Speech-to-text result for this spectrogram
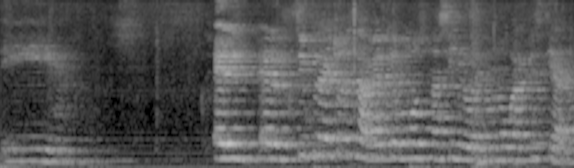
Y el, simple hecho de saber que hemos nacido en un hogar cristiano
